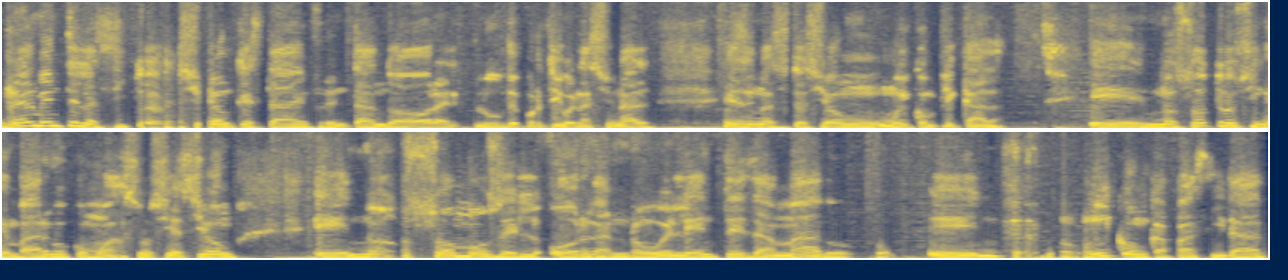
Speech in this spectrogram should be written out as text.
Realmente la situación que está enfrentando ahora el Club Deportivo Nacional es una situación muy complicada. Eh, nosotros, sin embargo, como asociación, eh, no somos el órgano o el ente llamado eh, ni con capacidad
